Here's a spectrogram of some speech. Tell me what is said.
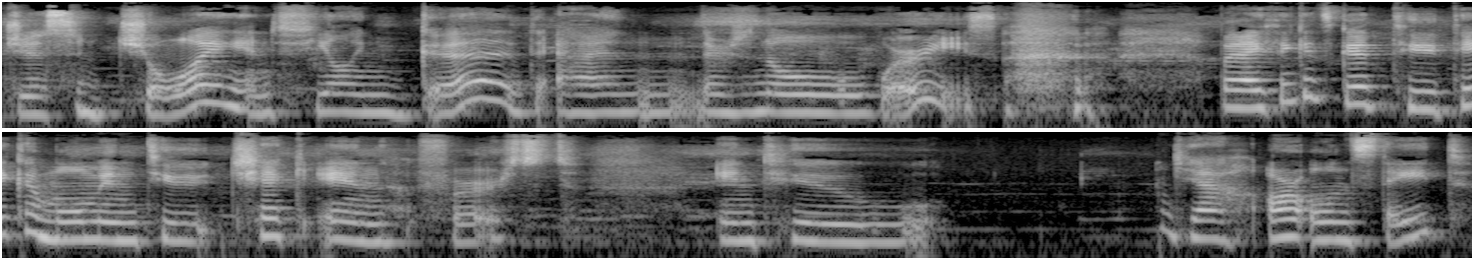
just joy and feeling good and there's no worries. but I think it's good to take a moment to check in first into yeah, our own state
